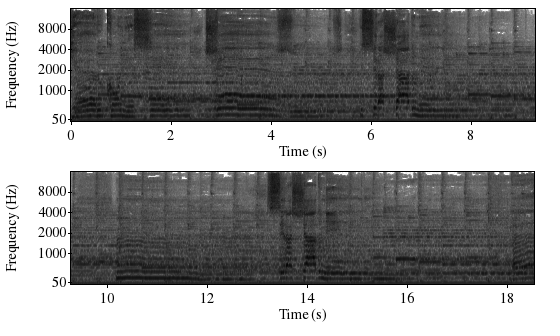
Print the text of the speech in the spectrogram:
Quero conhecer Jesus e ser achado nele. Hum ser achado nele. É,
